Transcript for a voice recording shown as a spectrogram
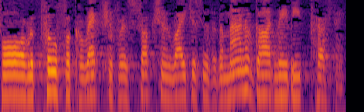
for reproof, for correction, for instruction in righteousness, that the man of God may be perfect,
